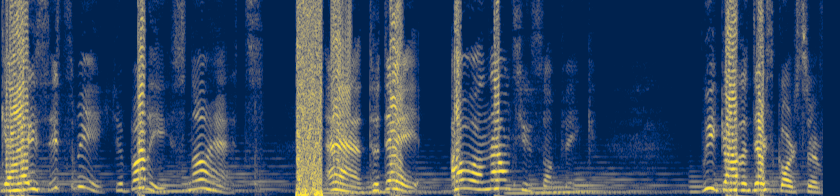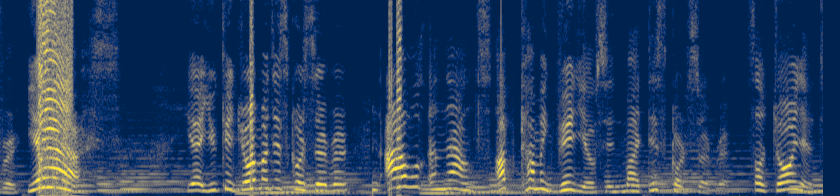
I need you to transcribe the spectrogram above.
Guys, it's me, your buddy, Snowhat. And today, I will announce you something. We got a Discord server, yes! Yeah, you can join my Discord server, and I will announce upcoming videos in my Discord server, so join it.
